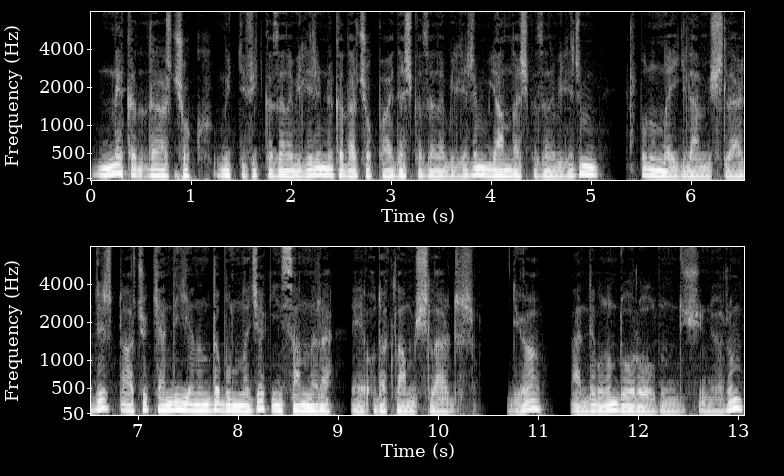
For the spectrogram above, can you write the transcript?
ne kadar çok müttefik kazanabilirim, ne kadar çok paydaş kazanabilirim, yandaş kazanabilirim bununla ilgilenmişlerdir. Daha çok kendi yanında bulunacak insanlara e, odaklanmışlardır diyor. Ben de bunun doğru olduğunu düşünüyorum.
